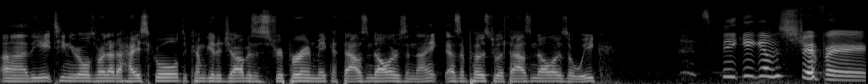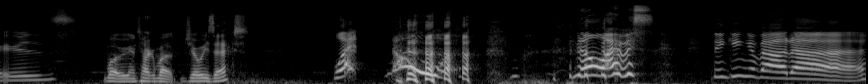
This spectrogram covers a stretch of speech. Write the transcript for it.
uh, the 18 year olds right out of high school to come get a job as a stripper and make a thousand dollars a night, as opposed to a thousand dollars a week. Speaking of strippers, What we're gonna talk about Joey's ex? what? No, no. I was thinking about uh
